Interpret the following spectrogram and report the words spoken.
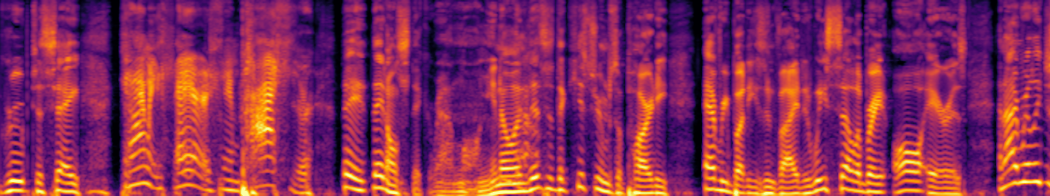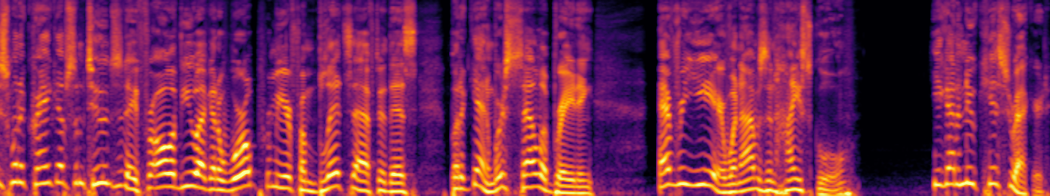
group to say, Tommy Sayers, imposter, they, they don't stick around long, you know? And this is the Kiss Room's a party. Everybody's invited. We celebrate all eras. And I really just want to crank up some tunes today for all of you. I got a world premiere from Blitz after this. But again, we're celebrating every year when I was in high school you got a new Kiss record.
